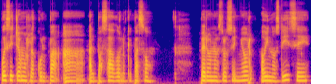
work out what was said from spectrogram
pues echamos la culpa a, al pasado, lo que pasó. Pero nuestro Señor hoy nos dice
